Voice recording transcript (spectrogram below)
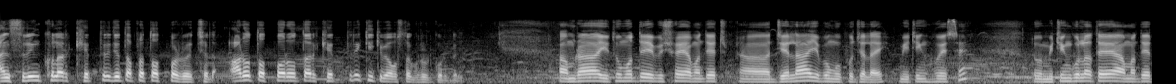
আইন শৃঙ্খলার ক্ষেত্রে যেহেতু আপনারা তৎপর রয়েছেন, আরও তৎপরতার ক্ষেত্রে কী কী ব্যবস্থা গ্রহণ করবেন? আমরা ইতিমধ্যে এ বিষয়ে আমাদের জেলা এবং উপজেলায় মিটিং হয়েছে। তো মিটিংগুলোতে আমাদের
